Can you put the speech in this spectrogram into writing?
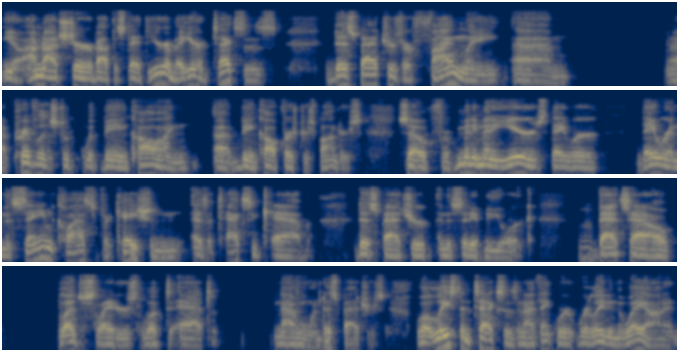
you know, I'm not sure about the state that you're in, but here in Texas, dispatchers are finally um, uh, privileged with, being calling uh, being called first responders. So for many many years, they were they were in the same classification as a taxi cab dispatcher in the city of New York. Mm. That's how legislators looked at 911 dispatchers. Well, at least in Texas, and I think we're, we're leading the way on it,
